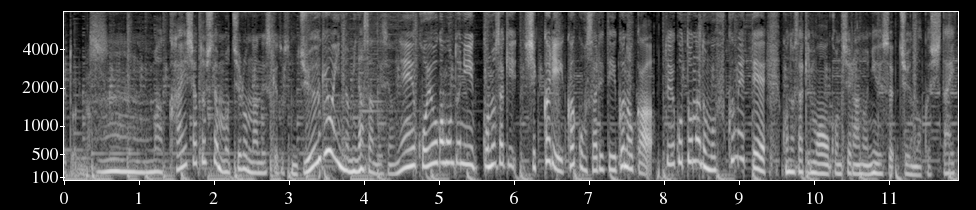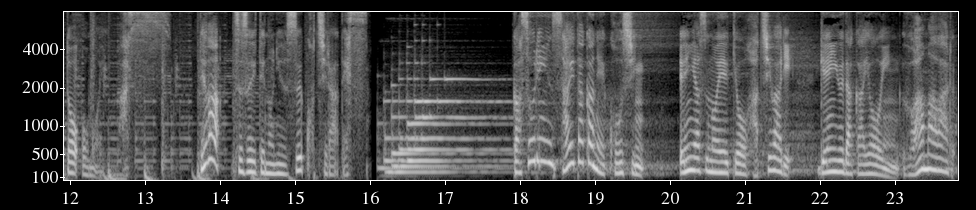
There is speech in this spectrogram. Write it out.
えております。まあ、会社としてはもちろんなんですけどその従業員の皆さんですよね。雇用が本当にこの先しっかり確保されていくのかということなども含めてこの先もこちらのニュース注目したいと思います。では続いてのニュースこちらです。ガソリン最高値更新。円安の影響8割。原油高要因上回る。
